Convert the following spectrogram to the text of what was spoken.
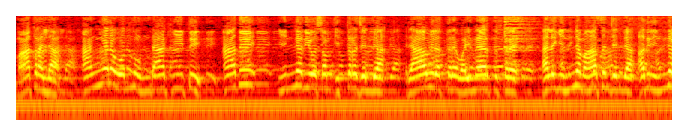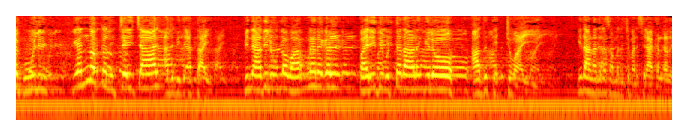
മാത്രല്ല അങ്ങനെ ഒന്ന് ഉണ്ടാക്കിയിട്ട് അത് ഇന്ന ദിവസം ഇത്ര ചെല്ല രാവിലെ എത്ര വൈകുന്നേരത്ത് ഇത്ര അല്ലെങ്കിൽ ഇന്ന മാസം ചെല്ല അതിന് ഇന്ന കൂലി എന്നൊക്കെ നിശ്ചയിച്ചാൽ അത് വിദഗ്ധായി പിന്നെ അതിലുള്ള വർണനകൾ പരിധി വിട്ടതാണെങ്കിലോ അത് തെറ്റുമായി. ഇതാണ് അതിനെ സംബന്ധിച്ച് മനസ്സിലാക്കേണ്ടത്.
